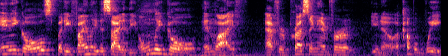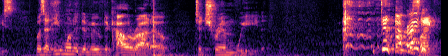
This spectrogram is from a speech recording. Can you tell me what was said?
any goals, but he finally decided the only goal in life after pressing him for, you know, a couple weeks was that he wanted to move to Colorado to trim weed. I was like,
